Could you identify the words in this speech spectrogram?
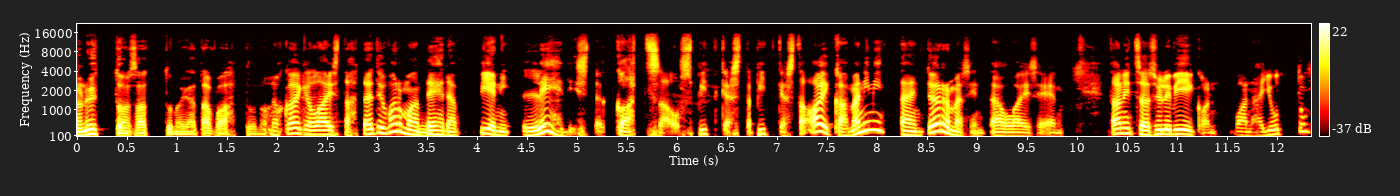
No nyt on sattunut ja tapahtunut. No kaikenlaista. Täytyy varmaan Mm. tehdä pieni lehdistökatsaus pitkästä pitkästä aikaa. Mä nimittäin törmäsin tällaiseen. Tämä on itse asiassa yli viikon vanha juttu.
